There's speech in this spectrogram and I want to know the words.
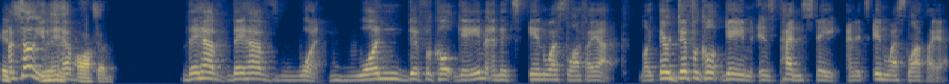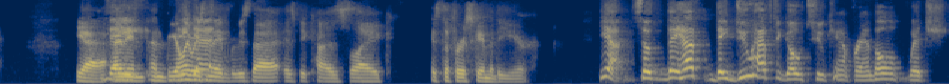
It's, I'm telling you, they have awesome. They have they have what one difficult game, and it's in West Lafayette. Like their difficult game is Penn State, and it's in West Lafayette. Yeah, they, I mean, and the only they reason get, they lose that is because like it's the first game of the year. Yeah, so they have they do have to go to Camp Randall, which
